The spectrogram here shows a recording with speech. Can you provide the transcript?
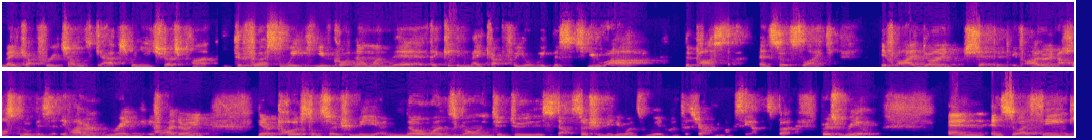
make up for each other's gaps. When you church plant, the first week, you've got no one there that can make up for your weaknesses. You are the pastor. And so it's like, if I don't shepherd, if I don't hospital visit, if I don't ring, if I don't, you know, post on social media, no one's going to do this stuff. Social media one's a weird one to throw in amongst the others, but but it's real. And and so I think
